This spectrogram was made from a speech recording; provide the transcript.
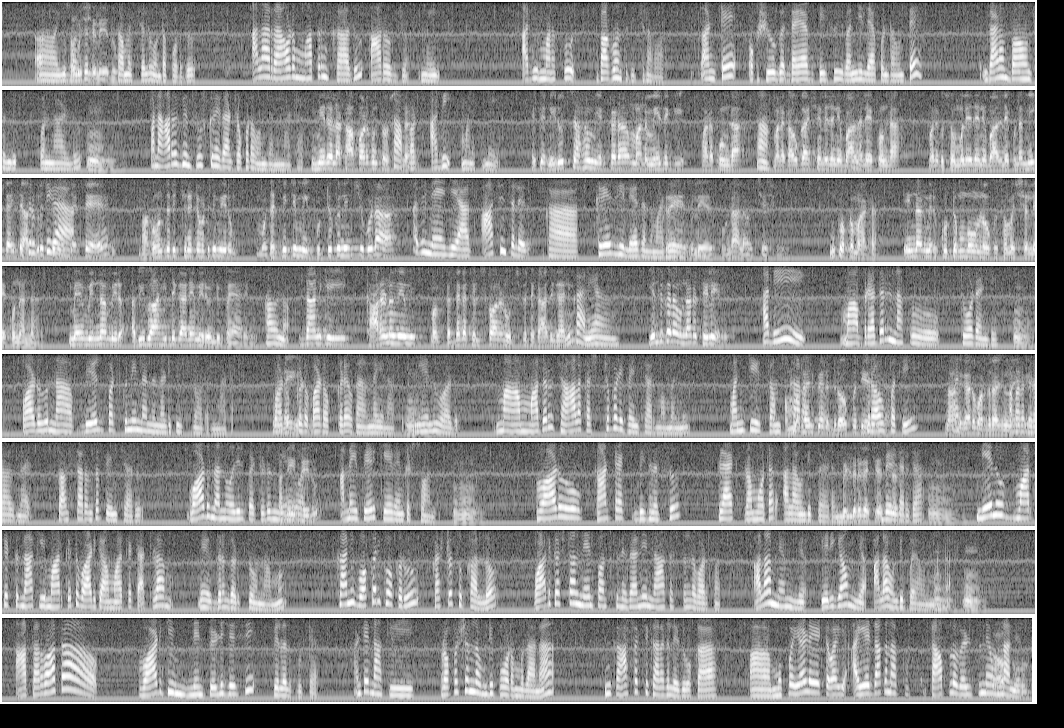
ఇబ్బందులు సమస్యలు ఉండకూడదు. అలా రావడం మాత్రం కాదు ఆరోగ్యం మెయిన్. అది మనకు భగవంతుడు ఇచ్చిన వారు. అంటే ఒక షుగర్ డయాబెటీస్ ఇవన్నీ లేకుండా ఉంటే గాఢం బాగుంటుంది కొన్నాళ్ళు. మన ఆరోగ్యం చూసుకునే దాంట్లో కూడా ఉందన్నమాట. మీరు అలా కాపాడుకుంటూ వస్తున్నారు. కాపాడు అది మనకు మెయిన్ అయితే నిరుత్సాహం ఎక్కడ మన మీదకి పడకుండా ఆ. మనకు అవకాశం లేదని బాధ లేకుండా మనకు సొమ్ము లేదని బాధ లేకుండా మీకైతే అదృష్టం తృప్తిగా. ఏంటంటే భగవంతుడు ఇచ్చినటువంటిది మీరు మొదటి నుంచి మీ పుట్టుక నుంచి కూడా అది నేను ఆశించలేదు. క్రేజీ లేదన్నమాట. క్రేజ్ లేకుండా అలా వచ్చేసింది. ఇంకొక మాట ఇందాక మీరు కుటుంబంలో ఒక సమస్యలు లేకుండా అన్నారు. మేము విన్నా మీరు అవివాహితగానే మీరు ఉండిపోయారని. అవును. దానికి కారణం ఏమి? మనం పెద్దగా తెలుసుకోవాలని ఉత్సుకత కాదు కానీ కానీ ఆ, ఎందుకలా ఉన్నారో తెలియదు. అది మా బ్రదర్ నాకు తోడండి. ఉమ్. వాడు నా వేలు పట్టుకుని నన్ను నడిపించినవాడు అనమాట వాడు అన్నయ్య ఒక్కడు వాడు ఒక్కడే ఒక అన్నయ్య నాకు. ఉమ్. నేను వాడు. మా మదర్ చాలా కష్టపడి పెంచారు మమ్మల్ని. మంచి అమ్మగారి సంస్కారం పేరు ద్రౌపది అని ద్రౌపది. నాన్నగారు వరదరాజు నాయుడు గారు. వరదరాజు నాయుడు. సంస్కారంతో పెంచారు. వాడు నన్ను వదిలిపెట్టడు నేను అన్నయ్య. పేరు? కె వెంకటస్వామి. వాడు కాంట్రాక్ట్ బిజినెస్ ఫ్లాట్ ప్రమోటర్ అలా ఉండిపోయాడు అన్నమాట. బిల్డర్గా చేస్తారు. బిల్డర్గా ఉమ్. నేను మార్కెట్ నాకు ఈ మార్కెట్ వాడికి ఆ మార్కెట్ అట్లా మేము ఇద్దరం గడుపుతూ ఉన్నాము కానీ ఒకరికొకరు కష్ట సుఖాల్లో వాడి కష్టాలు నేను పంచుకునేదాన్ని నా కష్టంలో వాడు పం- అలా మేము పెరిగాం అలా ఉండిపోయాం అనమాట ఆ తర్వాత వాడికి నేను పెళ్ళి చేసి పిల్లలు పుట్టారు అంటే నాకు ఈ ప్రొఫెషన్లో ఉండిపోవడం వలన ఇంకా ఆసక్తి కలగలేదు. ఒక ముప్పై ఏళ్ళు అయ్యే- అయ్యేదాకా నాకు టాప్లో వెళ్తూనే ఉన్నాను నేను.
